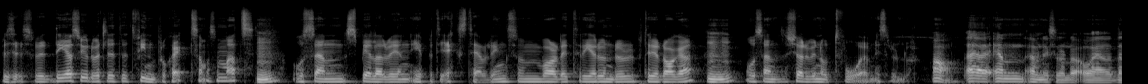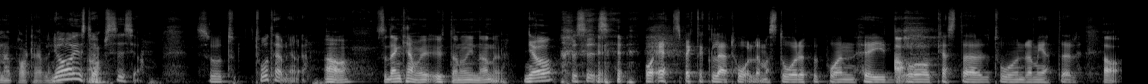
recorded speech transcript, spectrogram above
Precis. För Dels gjorde vi ett litet filmprojekt tillsammans med Mats. Och sen spelade vi en EPTX-tävling som varade i tre rundor på tre dagar. Och sen körde vi nog två övningsrundor. Ja, eh, en övningsrunda och eh, den här partävlingen. Ja, just det. Ja. Precis, ja. Så två tävlingar där. ja, så den kan vi utan och innan nu. Ja, precis. Och ett spektakulärt hål där man står uppe på en höjd och kastar 200 meter Ja,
